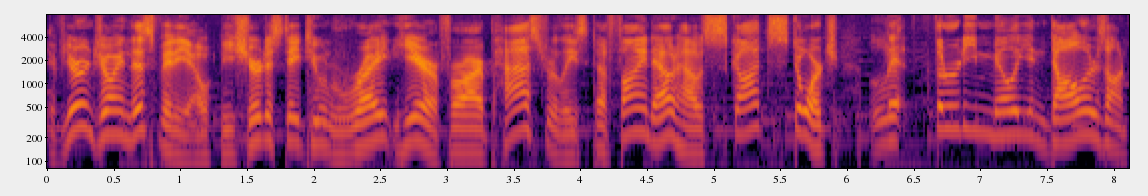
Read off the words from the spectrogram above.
If you're enjoying this video, be sure to stay tuned right here for our past release to find out how Scott Storch lit $30 million on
